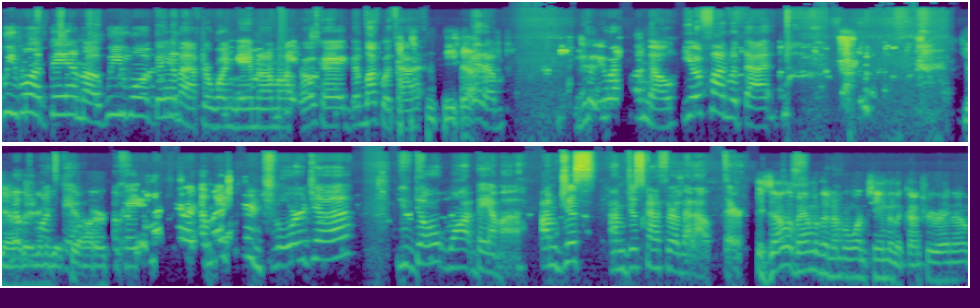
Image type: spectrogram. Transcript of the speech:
"We want Bama, we want Bama." After one game, and I'm like, "Okay, good luck with that. Yeah, Get them. You you have fun though. You have fun with that. yeah, Nobody they're gonna wants get Bama. slaughtered. Okay, unless you're unless you're Georgia, you don't want Bama. I'm just I'm just gonna throw that out there. Is Alabama the number one team in the country right now?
